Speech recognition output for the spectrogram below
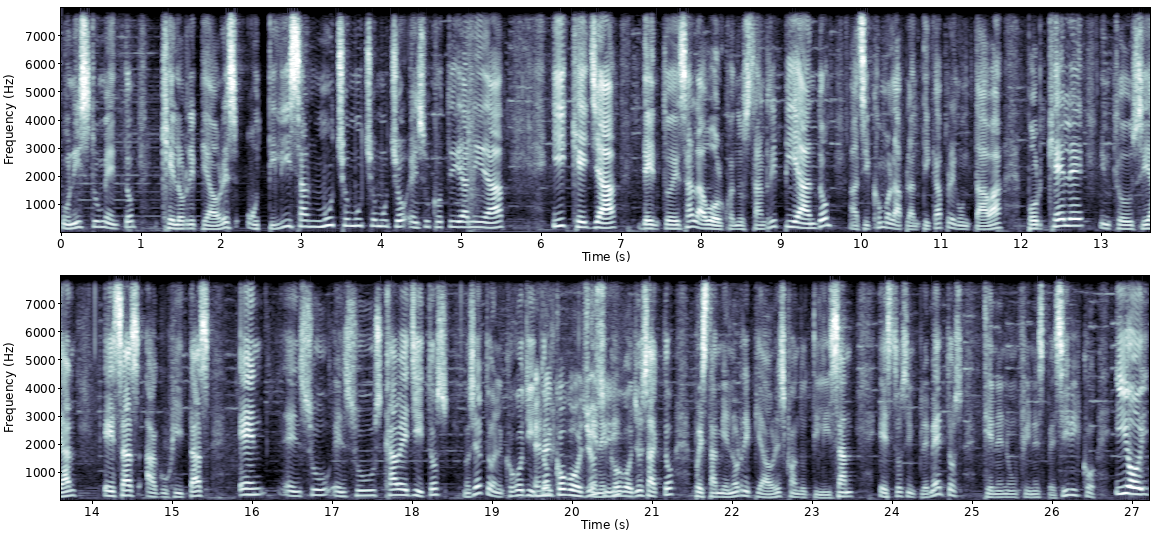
un instrumento que los ripiadores utilizan mucho, mucho, mucho en su cotidianidad y que ya dentro de esa labor, cuando están ripiando, así como la plantica preguntaba, ¿por qué le introducían esas agujitas en, en, su, en sus cabellitos, ¿no es cierto? En el cogollito. En el cogollo, En sí. el cogollo, exacto. Pues también los ripiadores cuando utilizan estos implementos tienen un fin específico. Y hoy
